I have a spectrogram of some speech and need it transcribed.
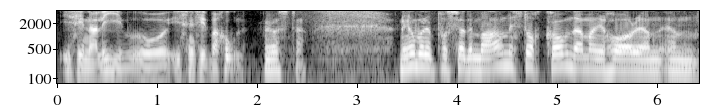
i sina liv och i sin situation. Just det. Nu jobbar du på Södermalm i Stockholm där man ju har en, en,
